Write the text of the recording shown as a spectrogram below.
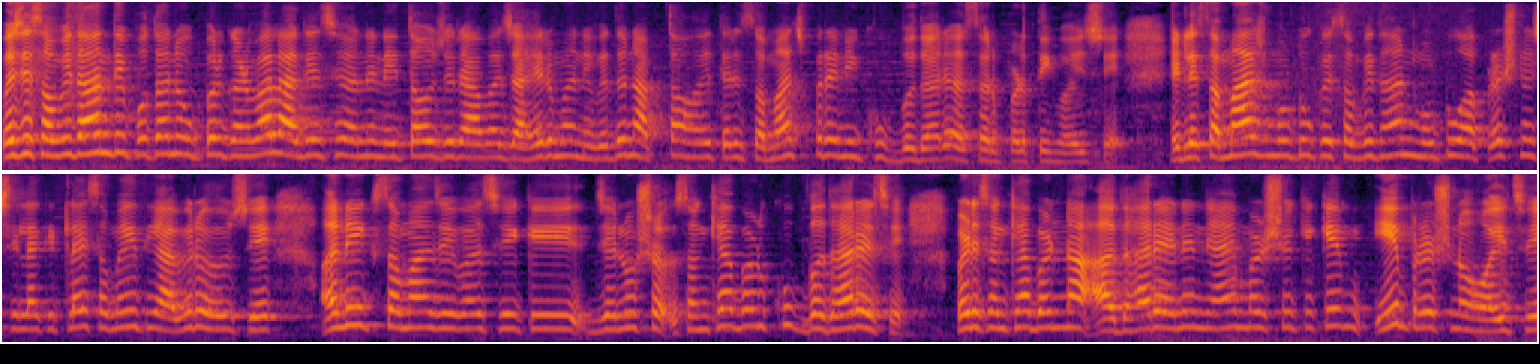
પછી સંવિધાનથી પોતાને ઉપર ગણવા લાગે છે અને નેતાઓ જ્યારે આવા જાહેરમાં નિવેદન આપતા હોય ત્યારે સમાજ પર એની ખૂબ વધારે અસર પડતી હોય છે. એટલે સમાજ મોટું કે સંવિધાન મોટું, આ પ્રશ્ન છેલ્લા કેટલાય સમયથી આવી રહ્યો છે. અનેક સમાજ એવા છે કે જેનો સંખ્યાબળ ખૂબ વધારે છે. પણ એ સંખ્યાબળના આધારે એને ન્યાય મળશે કે કેમ? એ પ્રશ્ન હોય છે.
